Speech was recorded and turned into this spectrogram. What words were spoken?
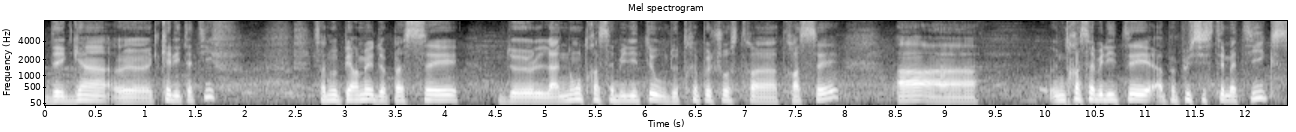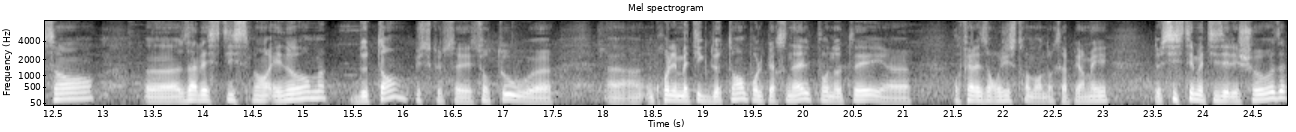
des gains euh, qualitatifs. Ça nous permet de passer de la non-traçabilité ou de très peu de choses tra tracées à euh, une traçabilité un peu plus systématique sans euh, investissements énormes de temps, puisque c'est surtout euh, une problématique de temps pour le personnel pour noter, pour faire les enregistrements. Donc ça permet de systématiser les choses.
